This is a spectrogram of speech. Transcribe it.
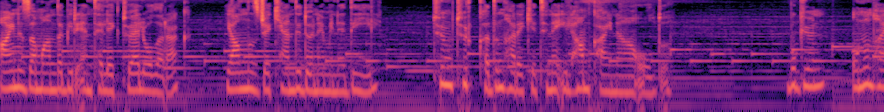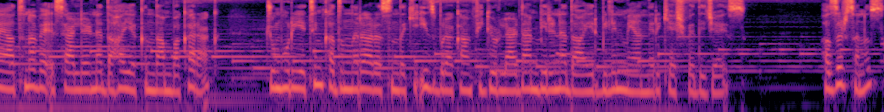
aynı zamanda bir entelektüel olarak yalnızca kendi dönemine değil, tüm Türk kadın hareketine ilham kaynağı oldu. Bugün onun hayatına ve eserlerine daha yakından bakarak, Cumhuriyet'in kadınları arasındaki iz bırakan figürlerden birine dair bilinmeyenleri keşfedeceğiz. Hazırsanız,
